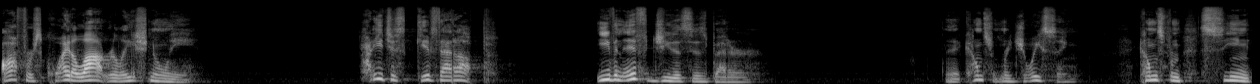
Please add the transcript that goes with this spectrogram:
offers quite a lot relationally. How do you just give that up? Even if Jesus is better. And it comes from rejoicing. It comes from seeing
